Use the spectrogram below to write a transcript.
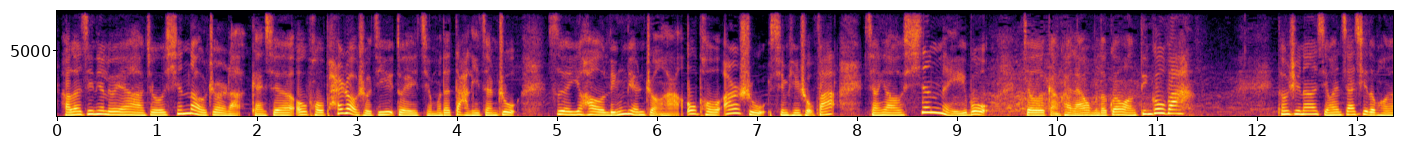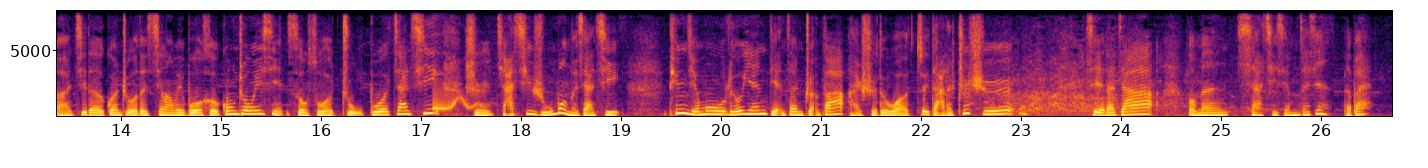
好了，今天留言啊就先到这儿了，感谢 OPPO 拍照手机对节目的大力赞助。四月一号零点整啊，OPPO 二十五新品首发，想要先美一步，就赶快来我们的官网订购吧。同时呢，喜欢佳期的朋友啊，记得关注我的新浪微博和公众微信，搜索主播佳期，是佳期如梦的佳期。听节目、留言、点赞、转发，还是对我最大的支持。谢谢大家，我们下期节目再见，拜拜。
